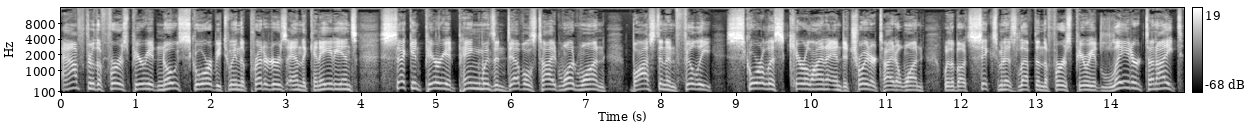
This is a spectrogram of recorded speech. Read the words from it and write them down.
After the first period, no score between the Predators and the Canadiens. Second period, Penguins and Devils tied 1 1. Boston and Philly scoreless. Carolina and Detroit are tied at 1 with about six minutes left in the first period. Later tonight,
